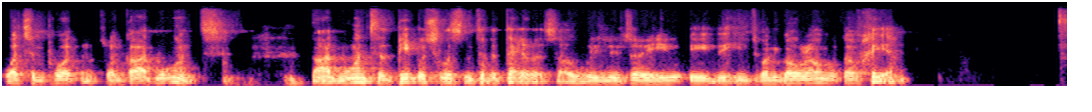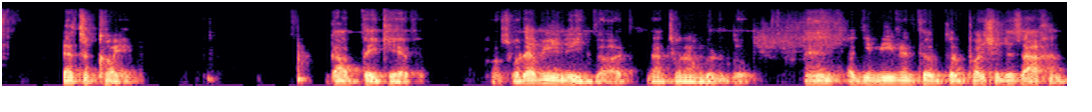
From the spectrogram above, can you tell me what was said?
what's important, what God wants. God wants that people should listen to the Torah. So, we, so he, he, he's going to go around with the. That's a kohen. God take care of it course, whatever you need, God, that's what I'm going to do. And I give even to, to the push of the Zachan.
